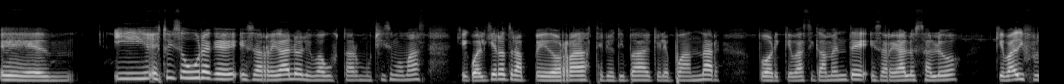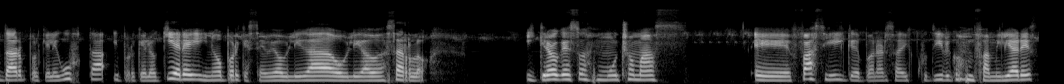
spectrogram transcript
Eh, y estoy segura que ese regalo le va a gustar muchísimo más que cualquier otra pedorrada estereotipada que le puedan dar, porque básicamente ese regalo es algo que va a disfrutar porque le gusta y porque lo quiere y no porque se ve obligada o obligado a hacerlo. Y creo que eso es mucho más eh, fácil que ponerse a discutir con familiares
